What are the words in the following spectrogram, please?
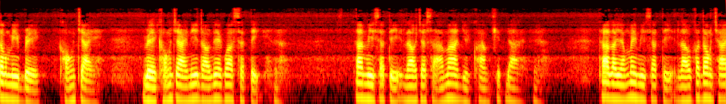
ต้องมีเบรก ของใจ เบรกของใจนี้เราเรียกว่าสติ ถ้ามีสติเราจะสามารถหยุดความคิดได้ ถ้าเรายังไม่มีสติเราก็ต้องใช้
